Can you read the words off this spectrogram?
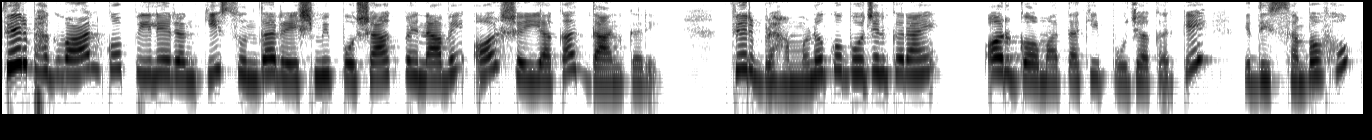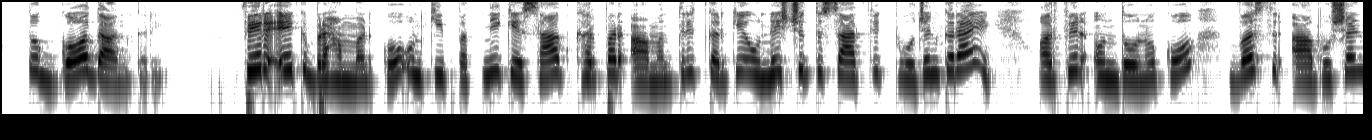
फिर भगवान को पीले रंग की सुंदर रेशमी पोशाक पहनावें और शैया का दान करें। फिर ब्राह्मणों को भोजन कराएँ और गौ माता की पूजा करके यदि संभव हो तो गौ दान करें। फिर एक ब्राह्मण को उनकी पत्नी के साथ घर पर आमंत्रित करके उन्हें शुद्ध सात्विक भोजन कराएँ और फिर उन दोनों को वस्त्र, आभूषण,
